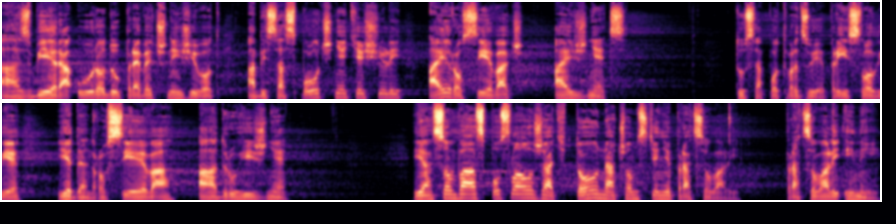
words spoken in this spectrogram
a zbiera úrodu pre väčší život, aby sa spoločne tešili aj rozsievač, aj žnec. Tu sa potvrdzuje príslovie, jeden rozsieva a druhý žne. Ja som vás poslal žať to, na čom ste nepracovali. Pracovali iní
